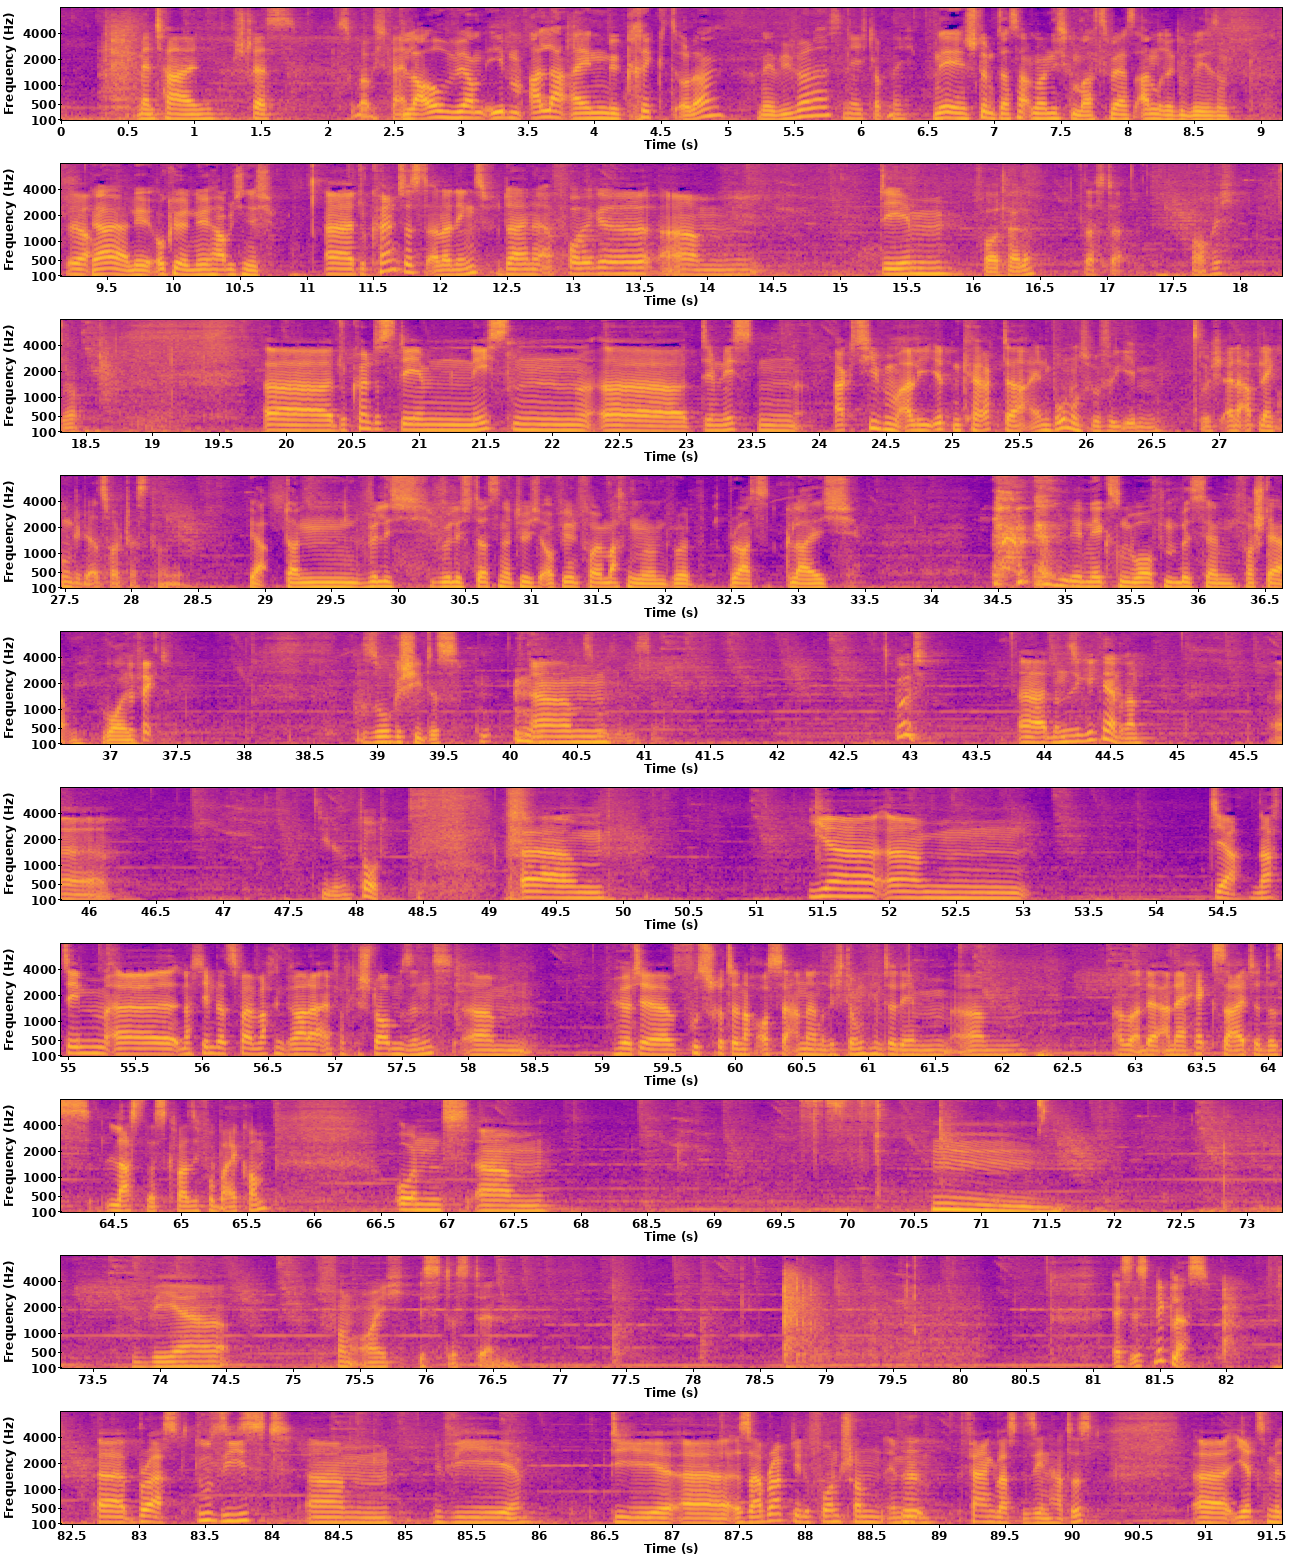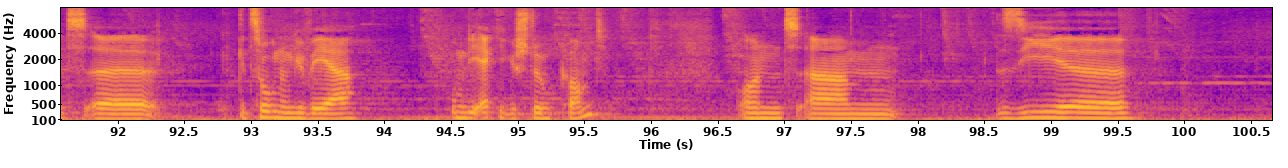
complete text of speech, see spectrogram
mentalen Stress hast du, glaube ich, Ich keinen. glaube, wir haben eben alle einen gekriegt, oder? Nee, wie war das? Nee, ich glaube nicht. Nee, stimmt, das hatten wir nicht gemacht. Das wäre das andere gewesen. Ja. Ja, ja, nee, okay, nee, habe ich nicht. Äh, du könntest allerdings für deine Erfolge ähm, dem. Vorteile? Das da brauche ich. Ja. Äh, du könntest dem nächsten, äh, dem nächsten aktiven alliierten Charakter einen Bonuswürfel geben. Durch eine Ablenkung, die du erzeugt hast. quasi. Ja, dann will ich, will ich das natürlich auf jeden Fall machen und wird Brass gleich den nächsten Wurf ein bisschen verstärken wollen. Perfekt. So geschieht es. ähm, gut. Äh, dann sind die Gegner dran. Äh, die sind tot. ähm, ihr, ähm, tja, nachdem, äh, nachdem da zwei Wachen gerade einfach gestorben sind, ähm, hört ihr Fußschritte noch aus der anderen Richtung, hinter dem, ähm, also an der, an der Heckseite des Lasters quasi vorbeikommen. Und, ähm, hm, wer von euch ist das denn? Es ist Niklas. Äh, Brusk, du siehst, ähm, wie die äh, Zabrak, die du vorhin schon im Hm. Fernglas gesehen hattest, äh, jetzt mit äh, gezogenem Gewehr um die Ecke gestürmt kommt. Und ähm, sie, äh,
